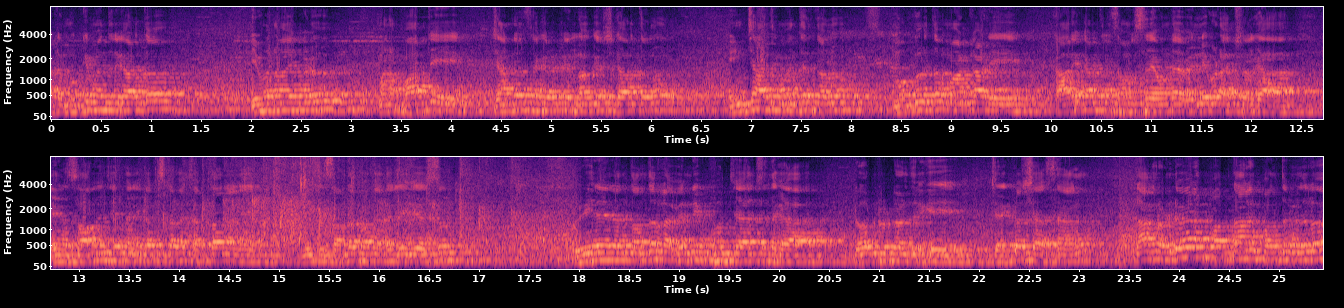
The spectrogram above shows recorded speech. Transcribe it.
అటు ముఖ్యమంత్రి గారితో యువ నాయకుడు మన పార్టీ జనరల్ సెక్రటరీ లోకేష్ గారితోనూ ఇన్ఛార్జ్ మంత్రితోనూ ముగ్గురితో మాట్లాడి కార్యకర్తల సమస్యలు ఏముంటే అవన్నీ కూడా యాక్చువల్గా నేను సాల్వ్ చేయాలని ఖచ్చితంగా చెప్తానని మీకు ఈ సందర్భంగా తెలియజేస్తూ వీలైన తొందరలో అవన్నీ పూర్తి చేయాల్సిందిగా డోర్ టు డోర్ తిరిగి రిక్వెస్ట్ చేస్తాను. నాకు రెండు వేల పద్నాలుగు పంతొమ్మిదిలో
